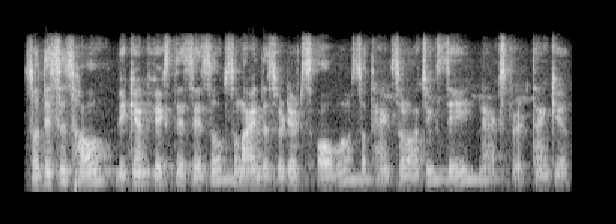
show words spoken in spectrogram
So this is how we can fix this issue. So now in this video it's over. So thanks for watching. See you next video. Thank you.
